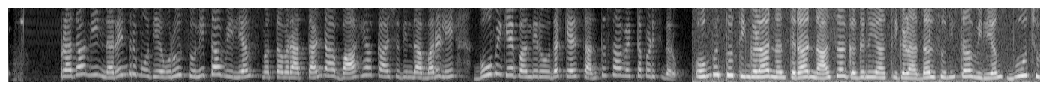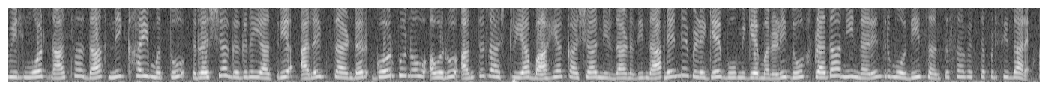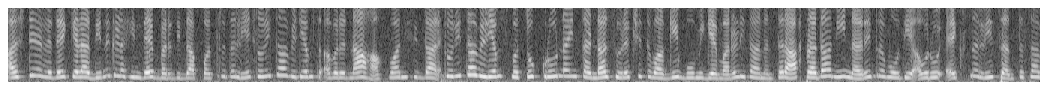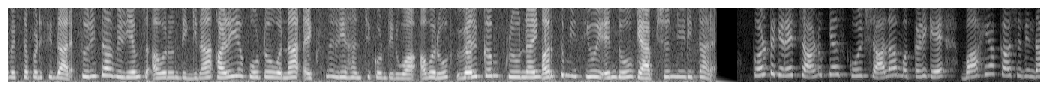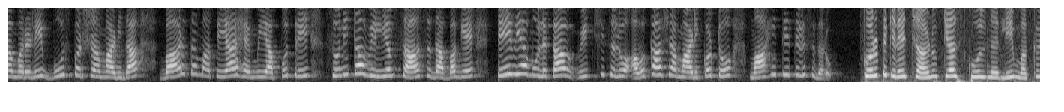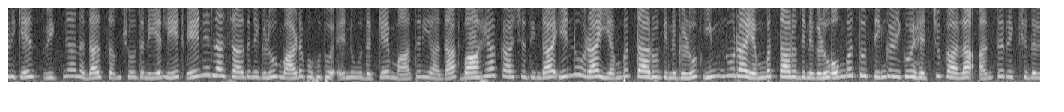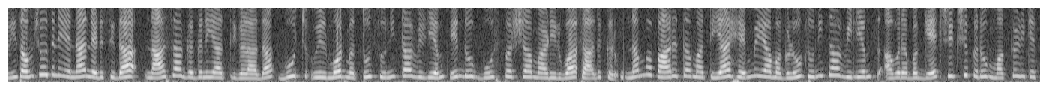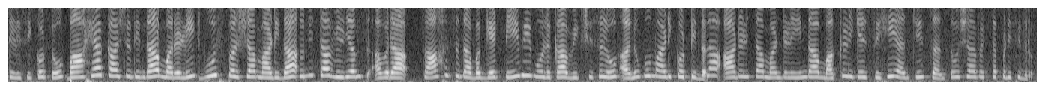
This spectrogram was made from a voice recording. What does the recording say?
ಪ್ರಧಾನಿ ನರೇಂದ್ರ ಮೋದಿ ಅವರು ಸುನಿತಾ ವಿಲಿಯಮ್ಸ್ ಮತ್ತವರ ತಂಡ ಬಾಹ್ಯಾಕಾಶದಿಂದ ಮರಳಿ ಭೂಮಿಗೆ ಬಂದಿರುವುದಕ್ಕೆ ಸಂತಸ ವ್ಯಕ್ತಪಡಿಸಿದರು. ಒಂಬತ್ತು ತಿಂಗಳ ನಂತರ ನಾಸಾ ಗಗನಯಾತ್ರಿಗಳಾದ ಸುನಿತಾ ವಿಲಿಯಮ್ಸ್, ಬೂಚ್ ವಿಲ್ಮೋರ್, ನಾಸಾದ ನಿಕ್ ಹೈ ಮತ್ತು ರಷ್ಯಾ ಗಗನಯಾತ್ರಿ ಅಲೆಕ್ಸಾಂಡರ್ ಗೋರ್ಬುನೋವ್ ಅವರು ಅಂತಾರಾಷ್ಟ್ರೀಯ ಬಾಹ್ಯಾಕಾಶ ನಿಲ್ದಾಣದಿಂದ ನಿನ್ನೆ ಬೆಳಗ್ಗೆ ಭೂಮಿಗೆ ಮರಳಿದ್ದು, ಪ್ರಧಾನಿ ನರೇಂದ್ರ ಮೋದಿ ಸಂತಸ ವ್ಯಕ್ತಪಡಿಸಿದ್ದಾರೆ. ಅಷ್ಟೇ ಅಲ್ಲದೆ ಕೆಲ ದಿನಗಳ ಹಿಂದೆ ಬರೆದಿದ್ದ ಪತ್ರದಲ್ಲಿ ಸುನೀತಾ ವಿಲಿಯಮ್ಸ್ ಅವರನ್ನ ಆಹ್ವಾನಿಸಿದ್ದಾರೆ. ಸುನಿತಾ ವಿಲಿಯಮ್ಸ್ ಮತ್ತು ಕ್ರೂ ನೈನ್ ತಂಡ ಸುರಕ್ಷಿತವಾಗಿ ಭೂಮಿಗೆ ಮರಳಿದ ನಂತರ ಪ್ರಧಾನಿ ನರೇಂದ್ರ ಮೋದಿ ಅವರು ಎಕ್ಸ್ನಲ್ಲಿ ಸಂತಸ ವ್ಯಕ್ತಪಡಿಸಿದ್ದಾರೆ. ಸುನಿತಾ ವಿಲಿಯಮ್ಸ್ ಅವರೊಂದಿಗಿನ ಹಳೆಯ ಫೋಟೋವನ್ನ ಎಕ್ಸ್ನಲ್ಲಿ ಹಂಚಿಕೊಂಡಿರುವ ಅವರು, welcome crew nine earth miss you ಎಂದು ಕ್ಯಾಪ್ಷನ್ ನೀಡಿದ್ದಾರೆ. ಕೊರಟಗೆರೆ ಚಾಣಕ್ಯ ಸ್ಕೂಲ್ ಶಾಲಾ ಮಕ್ಕಳಿಗೆ ಬಾಹ್ಯಾಕಾಶದಿಂದ ಮರಳಿ ಭೂಸ್ಪರ್ಶ ಮಾಡಿದ ಭಾರತ ಮಾತೆಯ ಹೆಮ್ಮೆಯ ಪುತ್ರಿ ಸುನೀತಾ ವಿಲಿಯಮ್ಸ್ ಸಾಹಸದ ಬಗ್ಗೆ ಟಿವಿಯ ಮೂಲಕ ವೀಕ್ಷಿಸಲು ಅವಕಾಶ ಮಾಡಿಕೊಟ್ಟು ಮಾಹಿತಿ ತಿಳಿಸಿದರು. ಕೊರಟಗೆರೆ ಚಾಣಕ್ಯ ಸ್ಕೂಲ್ನಲ್ಲಿ ಮಕ್ಕಳಿಗೆ ವಿಜ್ಞಾನದ ಸಂಶೋಧನೆಯಲ್ಲಿ ಏನೆಲ್ಲ ಸಾಧನೆಗಳು ಮಾಡಬಹುದು ಎನ್ನುವುದಕ್ಕೆ ಮಾದರಿಯಾದ ಬಾಹ್ಯಾಕಾಶದಿಂದ ಇನ್ನೂರ ಎಂಬತ್ತಾರು ದಿನಗಳು, ಇನ್ನೂರ ಎಂಬತ್ತಾರು ದಿನಗಳು, ಒಂಬತ್ತು ತಿಂಗಳಿಗೂ ಹೆಚ್ಚು ಕಾಲ ಅಂತರಿಕ್ಷದಲ್ಲಿ ಸಂಶೋಧನೆಯನ್ನ ನಡೆಸಿದ ನಾಸಾ ಗಗನಯಾತ್ರಿಗಳಾದ ಬೂಚ್ ವಿಲ್ಮೋರ್ ಮತ್ತು ಸುನೀತಾ ವಿಲಿಯಂ ಎಂದು ಭೂಸ್ಪರ್ಶ ಮಾಡಿರುವ ಸಾಧಕರು. ನಮ್ಮ ಭಾರತ ಮಾತೆಯ ಹೆಮ್ಮೆಯ ಮಗಳು ಸುನೀತಾ ವಿಲಿಯಮ್ಸ್ ಅವರ ಬಗ್ಗೆ ಶಿಕ್ಷಕರು ಮಕ್ಕಳಿಗೆ ತಿಳಿಸಿಕೊಟ್ಟು ಬಾಹ್ಯಾಕಾಶದಿಂದ ಮರಳಿ ಭೂಸ್ಪರ್ಶ ಮಾಡಿದ ಸುನಿತಾ ವಿಲಿಯಮ್ಸ್ ಅವರ ಸಾಹಸದ ಬಗ್ಗೆ ಟಿವಿ ಮೂಲಕ ವೀಕ್ಷಿಸಲು ಅನುವು ಮಾಡಿಕೊಟ್ಟಿದ್ದರು ಆಡಳಿತ ಮಂಡಳಿಯಿಂದ ಮಕ್ಕಳಿಗೆ ಸಿಹಿ ಹಂಚಿ ಸಂತೋಷ ವ್ಯಕ್ತಪಡಿಸಿದರು.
